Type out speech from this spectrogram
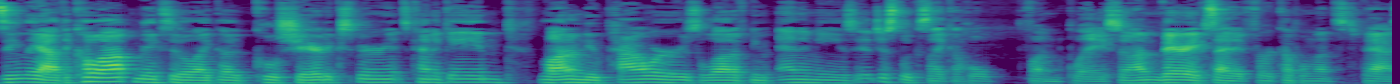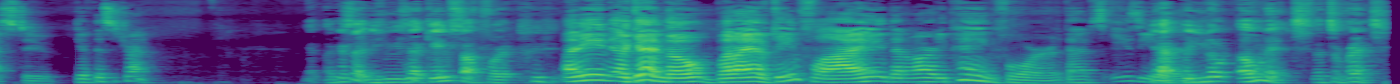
It seems- yeah, the co-op makes it like a cool shared experience kind of game. A lot of new powers, a lot of new enemies. It just looks like a whole fun play. So I'm very excited for a couple months to pass to give this a try. Like I said, you can use that GameStop for it. I mean, again though, but I have GameFly that I'm already paying for. That's easier. yeah, but you don't own it. That's a rent.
